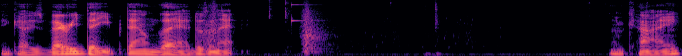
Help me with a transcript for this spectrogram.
it goes very deep down there, doesn't it? Okay.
